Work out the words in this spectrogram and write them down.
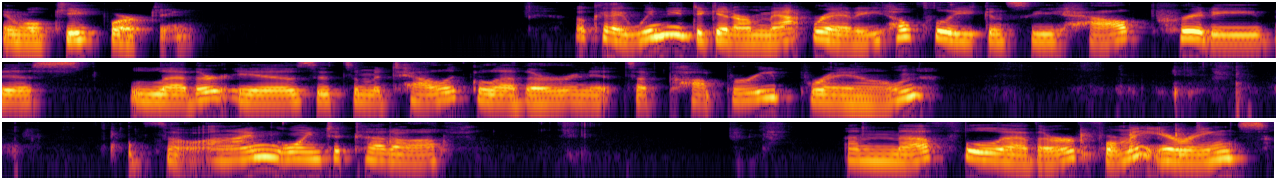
and we'll keep working. Okay, we need to get our mat ready. Hopefully you can see how pretty this leather is. It's a metallic leather and it's a coppery brown. So I'm going to cut off enough leather for my earrings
